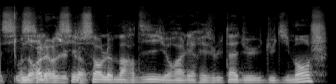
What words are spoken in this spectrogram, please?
si, si, elle sort le mardi, il y aura les résultats du, du dimanche.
